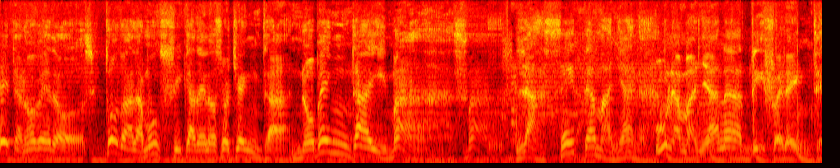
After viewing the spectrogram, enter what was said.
Z92, toda la música de los 80, 90 y más. La Z Mañana, una mañana diferente.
